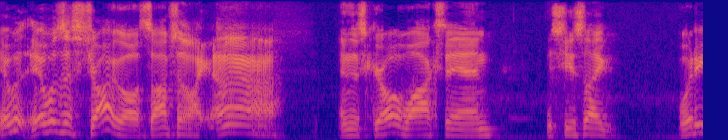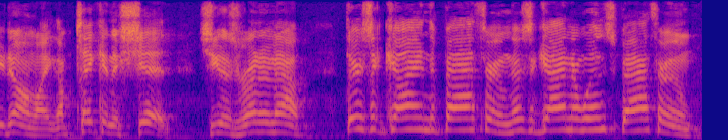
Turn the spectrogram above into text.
it was, it was a struggle. So I'm just like, ah, and this girl walks in, and she's like, "What are you doing?" I'm like, "I'm taking a shit." She goes running out. There's a guy in the bathroom. There's a guy in the women's bathroom.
